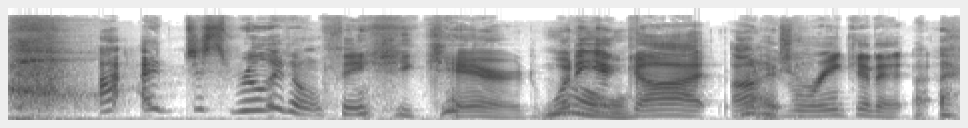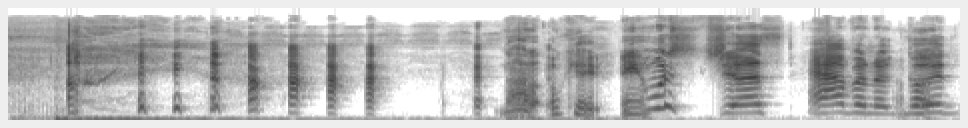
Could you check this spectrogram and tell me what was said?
I, I just really don't think he cared. What do you got? I'm Right. drinking it. Not okay. He and was just having a good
